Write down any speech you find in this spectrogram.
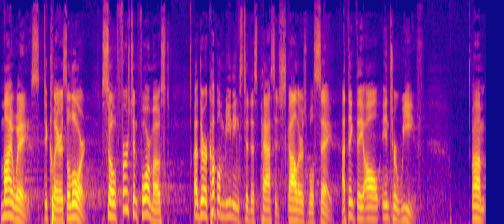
my ways, declares the Lord. So, first and foremost, uh, there are a couple meanings to this passage, scholars will say. I think they all interweave. Um,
